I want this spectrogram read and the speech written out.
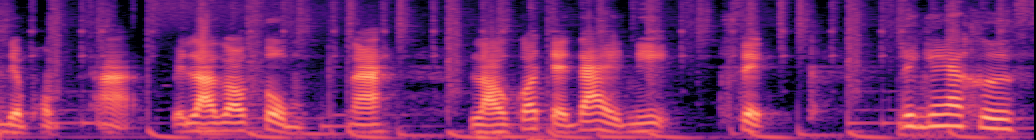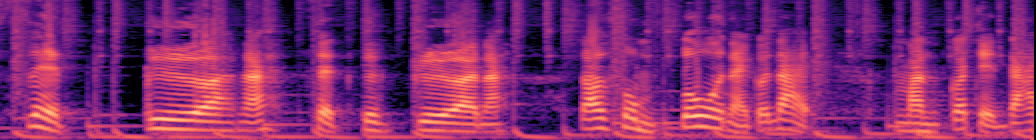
เดี๋ยวผมอ่าเวลาเราสุ่มนะ เราก็จะได้นี่เสร็จ เรียกง่ายๆคือเสร็จเกลือนะเสร็จเกลือนะ เราสุ่มตู้ไหนก็ได้ มันก็จะได้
